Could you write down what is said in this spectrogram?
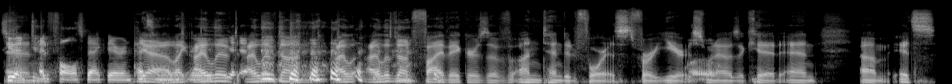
So you and, had deadfalls back there, and yeah, like I lived, yeah. I lived on, I, I, lived on five acres of untended forest for years Whoa. when I was a kid, and um, it's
